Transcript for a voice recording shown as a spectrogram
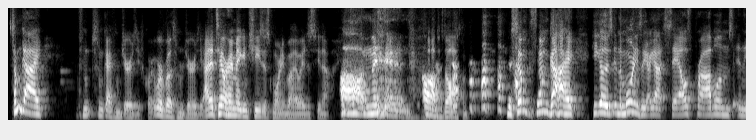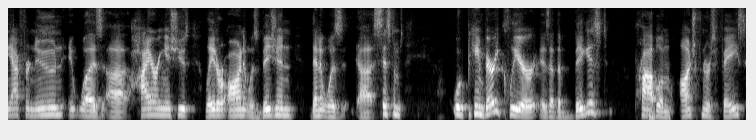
Some guy some, some guy from Jersey, of course. We're both from Jersey. I had a Taylor ham, egg, and cheese this morning, by the way, just so you know. Oh man. Oh, it's awesome. some some guy, he goes in the morning, he's like, I got sales problems. In the afternoon, it was uh, hiring issues. Later on, it was vision. Then it was uh, systems. What became very clear is that the biggest problem entrepreneurs face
